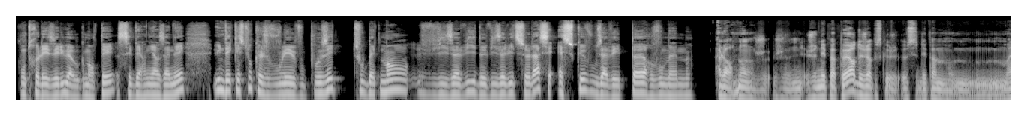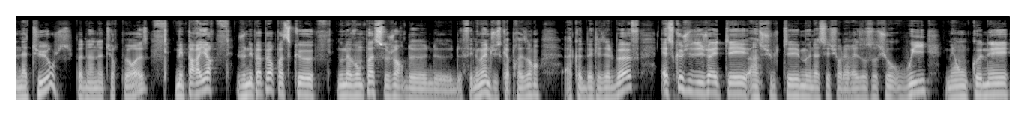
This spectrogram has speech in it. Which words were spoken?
contre les élus a augmenté ces dernières années. Une des questions que je voulais vous poser tout bêtement vis-à-vis de, vis-à-vis de cela, c'est est-ce que vous avez peur vous-même? Alors non, je, je, je n'ai pas peur déjà parce que ce n'est pas ma nature, je suis pas d'une nature peureuse. Mais par ailleurs, je n'ai pas peur parce que nous n'avons pas ce genre de, de, de phénomène jusqu'à présent à Côte-Bec-les-Elbeuf. Est-ce que j'ai déjà été insulté, menacé sur les réseaux sociaux? Oui, mais on connaît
